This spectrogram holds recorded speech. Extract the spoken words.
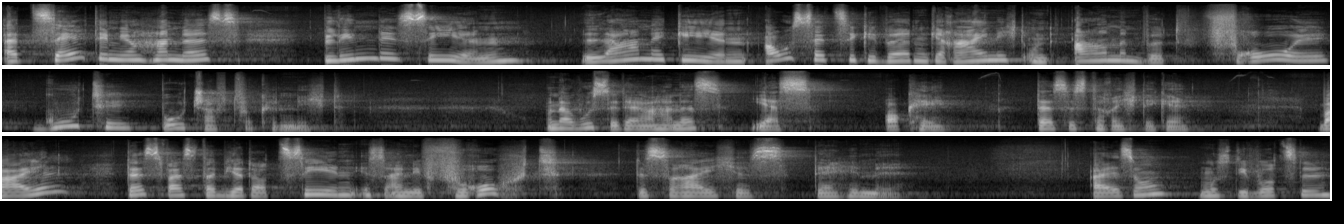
erzählt dem Johannes, Blinde sehen, Lahme gehen, Aussätzige werden gereinigt und Armen wird frohe, gute Botschaft verkündigt. Und da wusste der Johannes, yes, okay, das ist der Richtige. Weil das, was wir dort sehen, ist eine Frucht des Reiches der Himmel. Also muss die Wurzel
